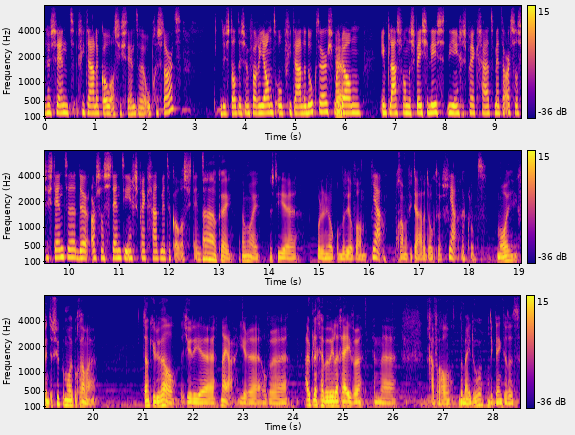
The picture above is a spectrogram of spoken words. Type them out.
recent vitale co-assistenten opgestart. Dus dat is een variant op vitale dokters. Maar Ja. dan in plaats van de specialist die in gesprek gaat met de artsassistenten... de artsassistent die in gesprek gaat met de co-assistenten. Ah, oké. Oh, mooi. Dus die eh, worden nu ook onderdeel van Ja, het programma Vitale Dokters. ja, dat klopt. Mooi. Ik vind het een supermooi programma. Dank jullie wel dat jullie eh, nou ja, hier eh, over uitleg hebben willen geven. En ga vooral ermee door. Want ik denk dat het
